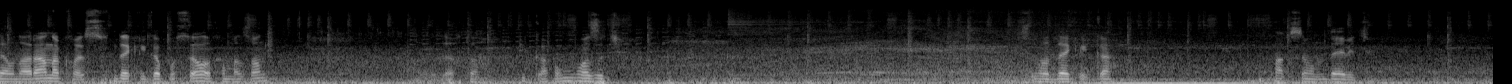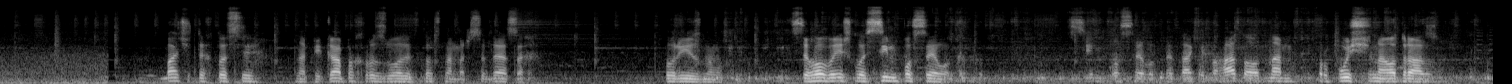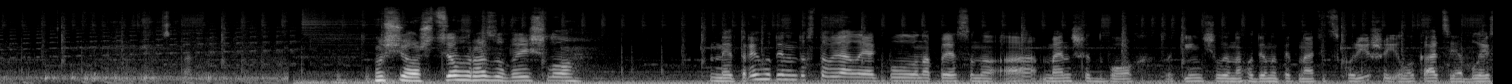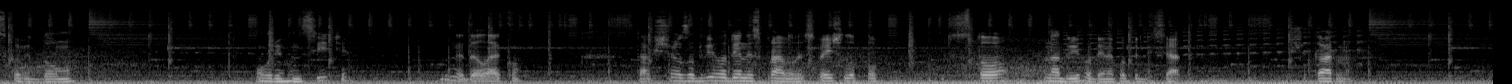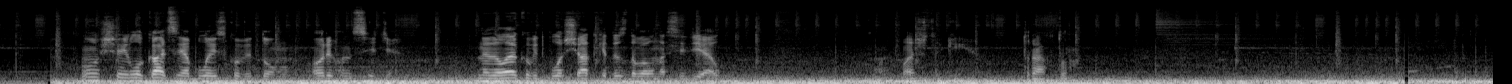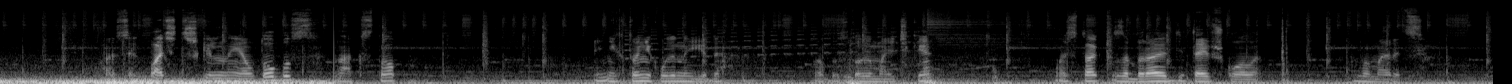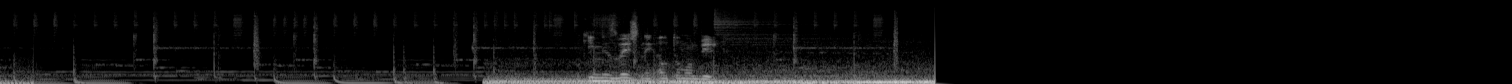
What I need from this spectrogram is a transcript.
Взяв на ранок ось декілька посилок Amazon. Дехто пікапом возить. Всього декілька, максимум 9. Бачите, хтось на пікапах розводить, хтось на мерседесах. По-різному. Всього вийшло 7 посилок. 7 посилок, не так і багато, одна пропущена одразу. Ну що ж, цього разу вийшло не 3 години доставляли, як було написано, а менше двох. Закінчили на годину 15 скоріше і локація близько від дому. Орігон Сіті. Недалеко. Так що за 2 години справились. Вийшло по 100 на 2 години по 50. Шикарно. Ну, ще й локація близько від дому. Орігон Сіті. Недалеко від площадки, де здавав на CDL. Бачите, такий трактор. Ось як бачите, шкільний автобус, знак стоп. І ніхто нікуди не їде. Обов'язкові маячки. Ось так забирають дітей в школи в Америці. Такий незвичний автомобіль.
